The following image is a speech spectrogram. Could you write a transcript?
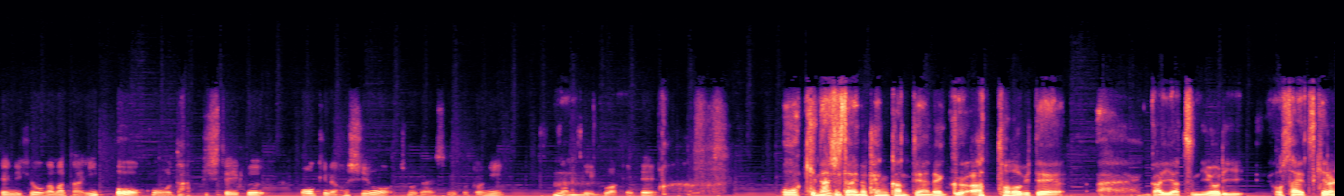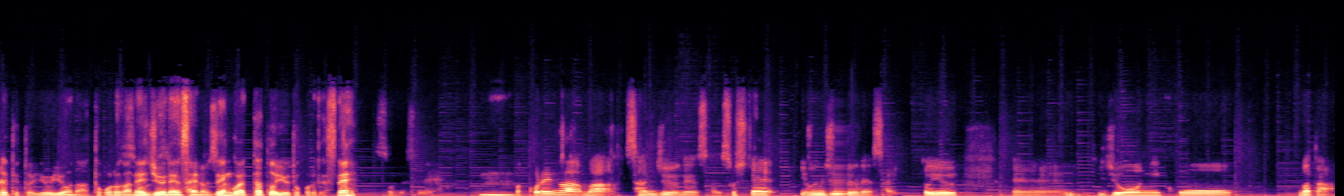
天理教がまた一歩こう脱皮していく大きな節を頂戴することになっていくわけで、うん、大きな時代の転換点はね。ぐわっと伸びて外圧により押さえつけられてというようなところがね、10年歳の前後やったというところですね。そうですね。うんまあ、これがまあ30年歳、そして40年歳という、えー、非常にこう、また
